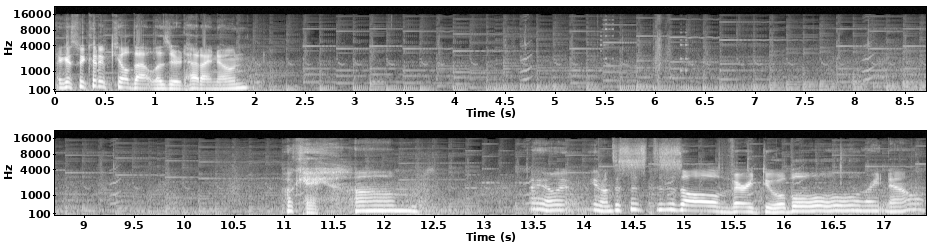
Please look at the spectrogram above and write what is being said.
I guess we could have killed that lizard had I known. Okay, um... I know, you know, this is this is all very doable right now.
